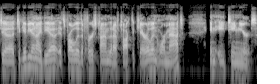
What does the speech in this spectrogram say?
To, to give you an idea, it's probably the first time that I've talked to Carolyn or Matt in 18 years.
